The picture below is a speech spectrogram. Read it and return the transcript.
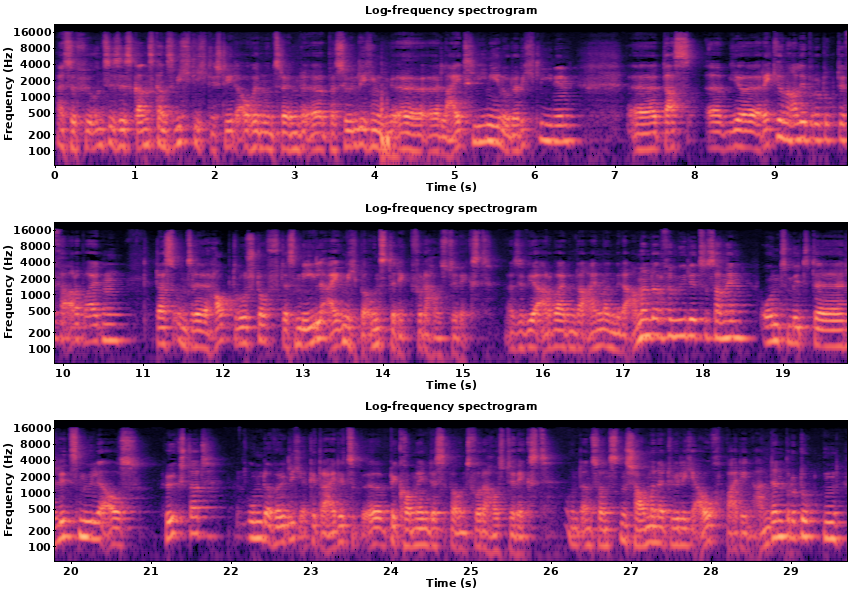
Also für uns ist es ganz, ganz wichtig, das steht auch in unseren äh, persönlichen äh, Leitlinien oder Richtlinien, äh, dass äh, wir regionale Produkte verarbeiten dass unser Hauptrohstoff, das Mehl, eigentlich bei uns direkt vor der Haustür wächst. Also wir arbeiten da einmal mit der Ammerndorfer Mühle zusammen und mit der Litzmühle aus Höchstadt, um da wirklich Getreide zu äh, bekommen, das bei uns vor der Haustür wächst. Und ansonsten schauen wir natürlich auch bei den anderen Produkten,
